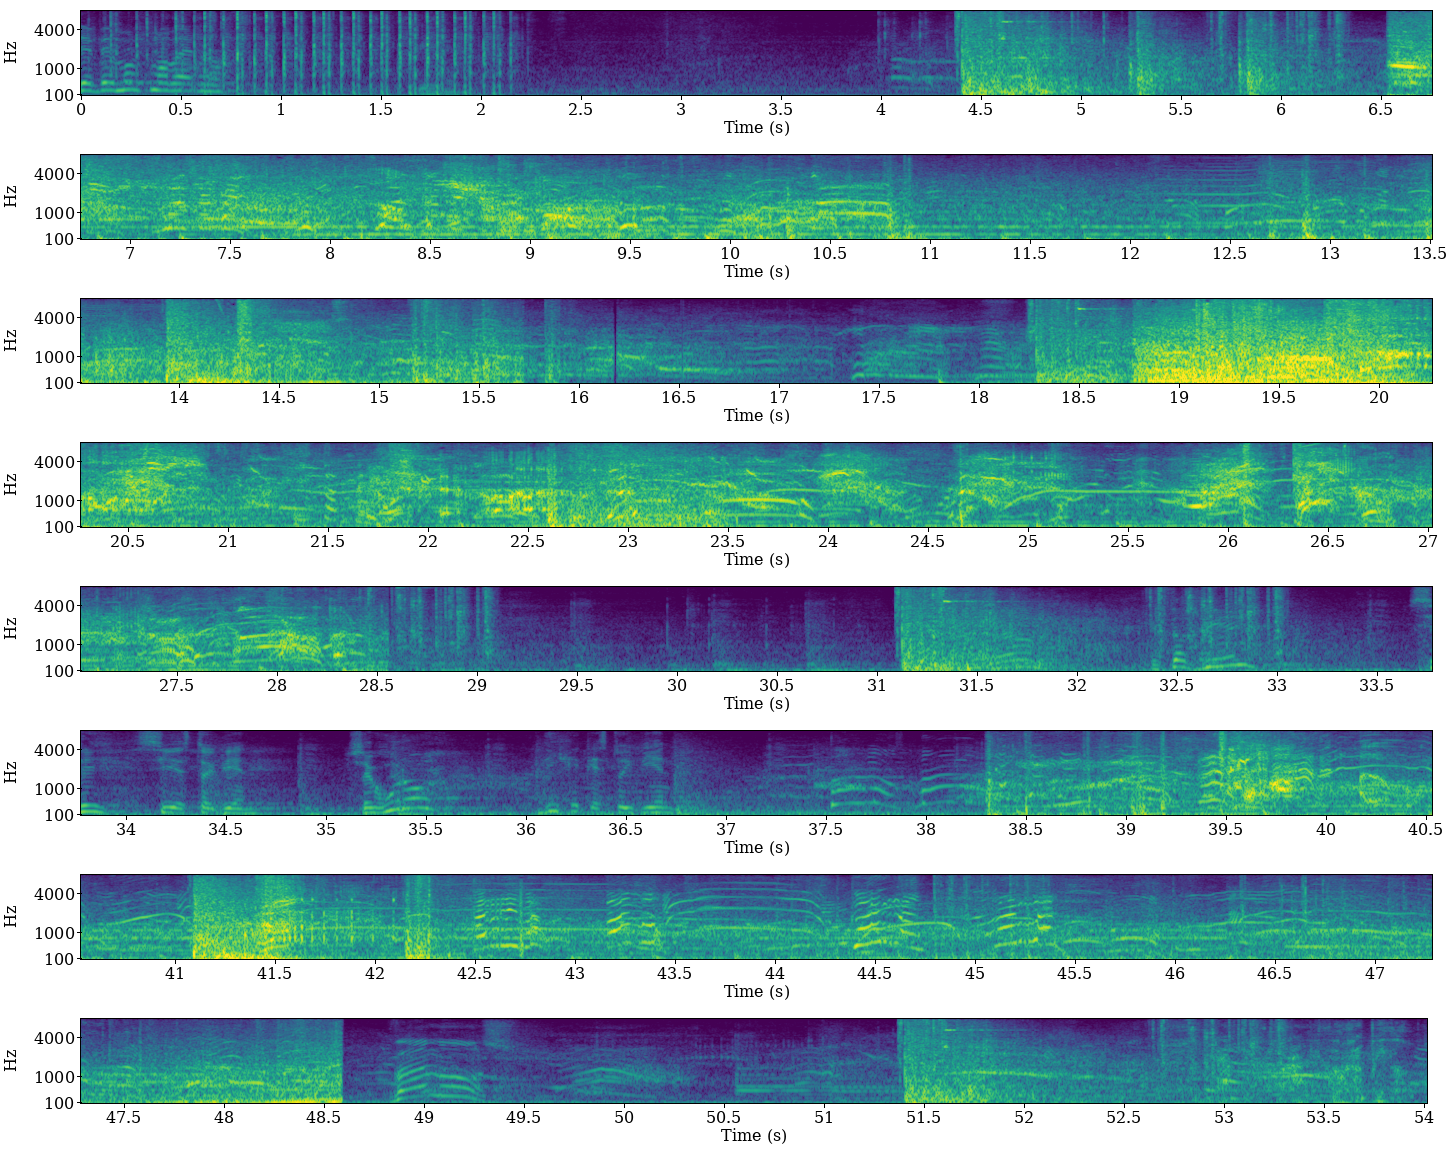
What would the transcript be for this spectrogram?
Debemos movernos. ¿Estás bien? Sí, sí, estoy bien. ¿Seguro? Dije que estoy bien. ¡Vamos, vamos! ¡Arriba! ¡Vamos! ¡Corran! ¡Corran! ¡Vamos! ¡Rápido, rápido.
